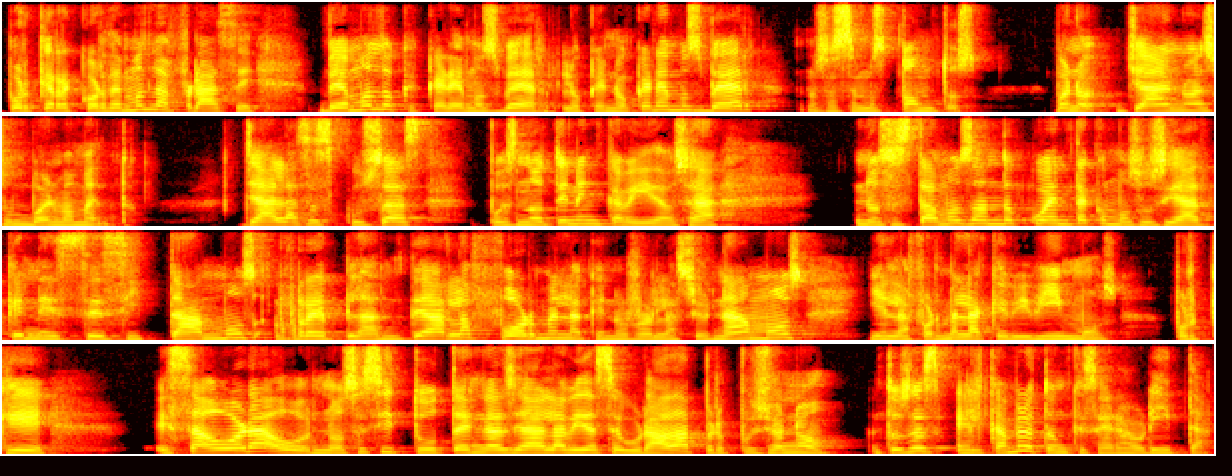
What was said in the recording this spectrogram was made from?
porque recordemos la frase, vemos lo que queremos ver, lo que no queremos ver, nos hacemos tontos. Bueno, ya no es un buen momento. Ya las excusas pues no tienen cabida. O sea, nos estamos dando cuenta como sociedad que necesitamos replantear la forma en la que nos relacionamos y en la forma en la que vivimos, porque es ahora o no sé si tú tengas ya la vida asegurada, pero pues yo no. Entonces el cambio lo tengo que hacer ahorita.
